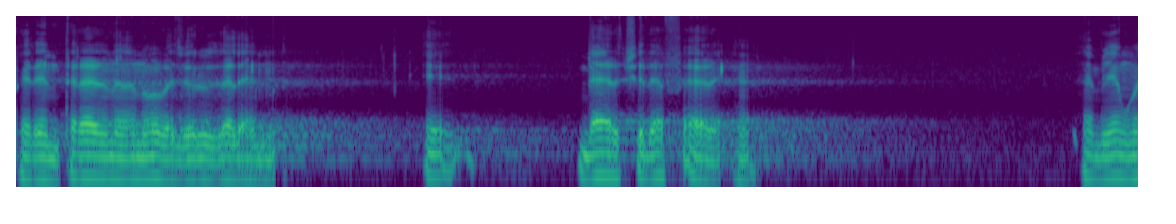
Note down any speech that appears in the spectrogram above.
per entrare nella nuova Gerusalemme e darci da fare. Eh? Abbiamo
